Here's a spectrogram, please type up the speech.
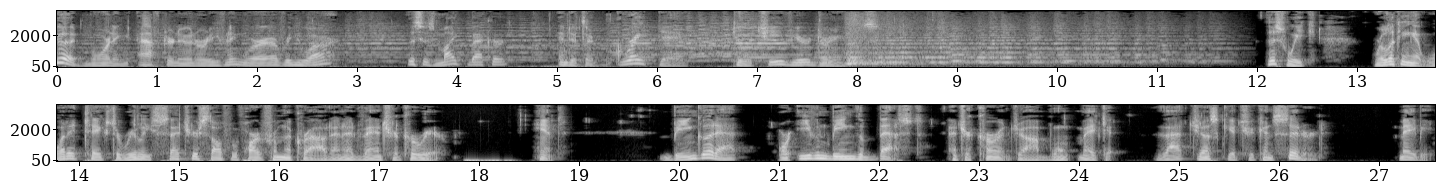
Good morning, afternoon, or evening, wherever you are. This is Mike Becker, and it's a great day to achieve your dreams. This week, we're looking at what it takes to really set yourself apart from the crowd and advance your career. Hint. Being good at, or even being the best at your current job won't make it. That just gets you considered. Maybe.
